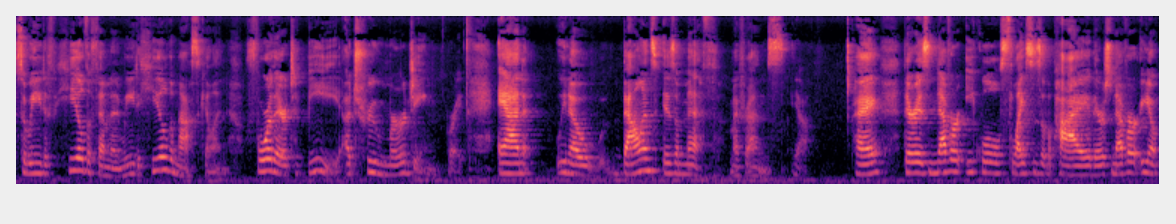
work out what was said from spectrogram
So we need to heal the feminine, we need to heal the masculine for there to be a true merging. Right. And, you know, balance is a myth, my friends. Yeah. Okay. There is never equal slices of the pie. There's never, you know,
